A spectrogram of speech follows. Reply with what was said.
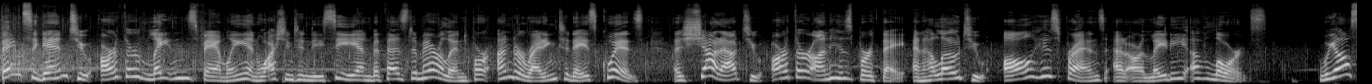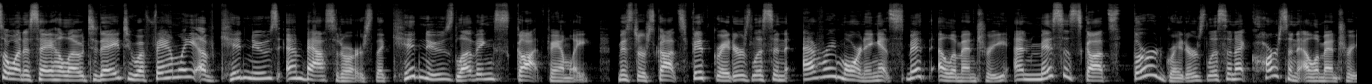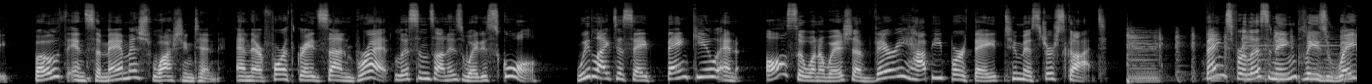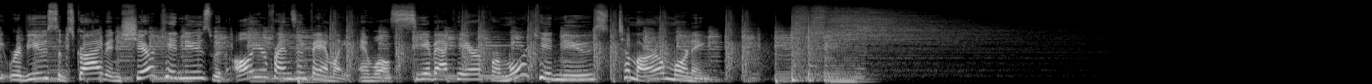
Thanks again to Arthur Layton's family in Washington, D.C. and Bethesda, Maryland for underwriting today's quiz. A shout out to Arthur on his birthday, and hello to all his friends at Our Lady of Lourdes. We also want to say hello today to a family of Kid News ambassadors, the Kid News loving Scott family. Mr. Scott's fifth graders listen every morning at Smith Elementary, and Mrs. Scott's third graders listen at Carson Elementary both in Sammamish, Washington, and their fourth grade son, Brett, listens on his way to school. We'd like to say thank you and also want to wish a very happy birthday to Mr. Scott. Thanks for listening. Please rate, review, subscribe, and share Kid News with all your friends and family. And we'll see you back here for more Kid News tomorrow morning.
